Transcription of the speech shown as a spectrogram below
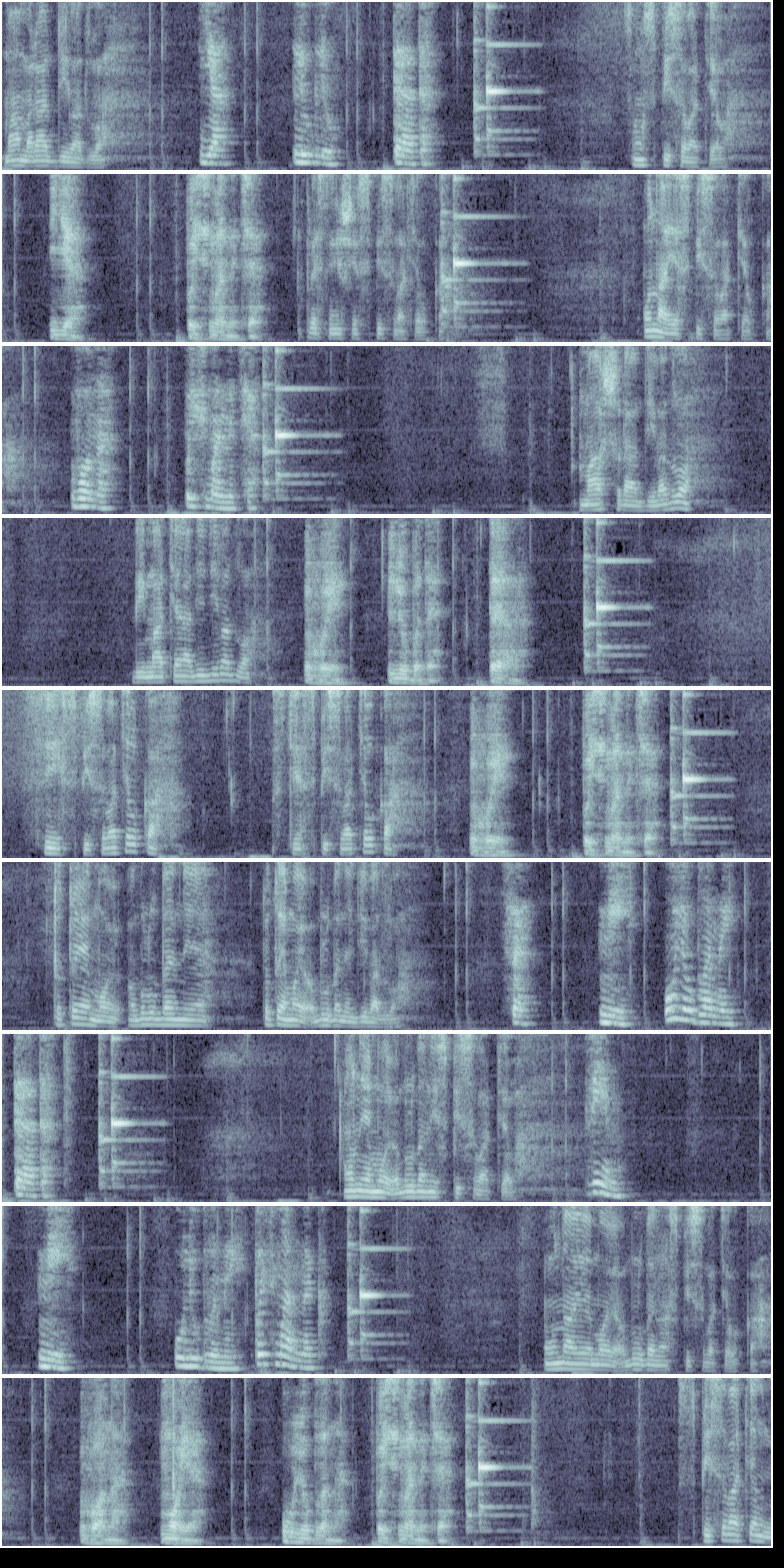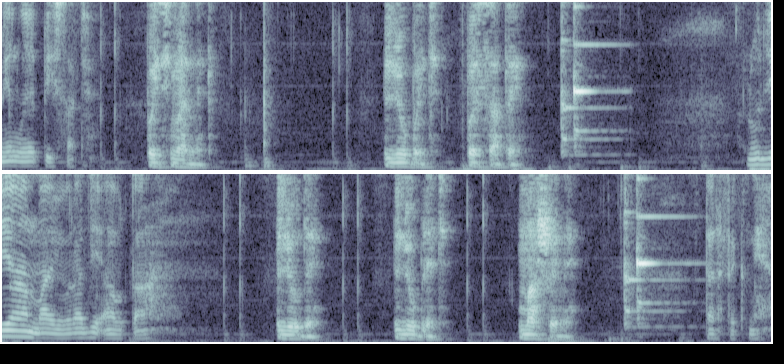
Mám rád divadlo. Я люблю театр. Som spisovateľ, Я письменниця. presnejšie spisovateľka. Ona je spisovateľka. Вона письменниця. Máš rád divadlo? Vy máte radi divadlo? Ви любите театр. Si spisovateľka? Ste spisovateľka? Ви письменниця. Toto je môj obľúbený, toto je moje obľúbené divadlo. Це мій улюблений театр. On je môj obľúbený spisovateľ. Він мій улюблений письменник. Ona je moja obľúbená spisovateľka. Вона моя улюблена письменниця. Spisovateľ miluje písať. Письменник. Любить писати. Ľudia majú radi auta. Люди люблять машини. benefits me.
